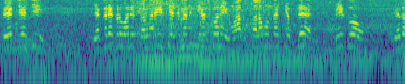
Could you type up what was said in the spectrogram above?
క్రియేట్ చేసి ఎక్కడెక్కడ అని దొంగ రిజిస్ట్రేషన్ అని చేసుకొని మాకు స్థలం ఉందని చెప్తే మీకు ఏదో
